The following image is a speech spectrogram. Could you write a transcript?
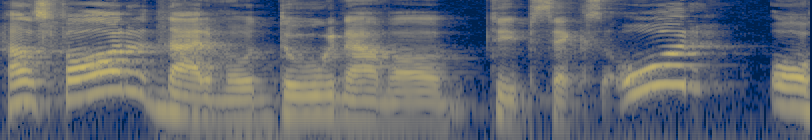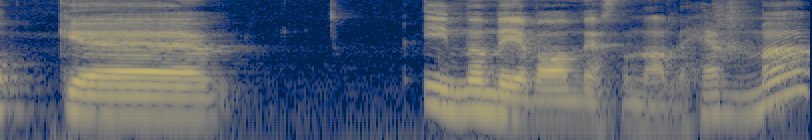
Hans far däremot dog när han var typ sex år och eh, innan det var han nästan aldrig hemma.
